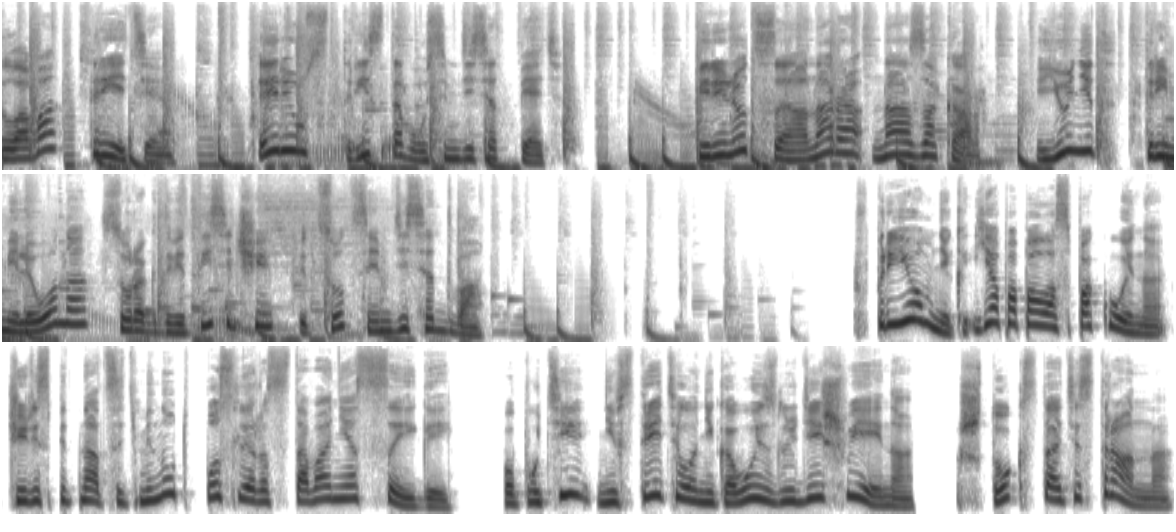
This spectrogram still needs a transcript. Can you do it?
Глава 3. Эриус 385. Перелет Сеонара на Азакар. Юнит 3 миллиона 42 тысячи 572. В приемник я попала спокойно, через 15 минут после расставания с Сейгой. По пути не встретила никого из людей Швейна, что, кстати, странно.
